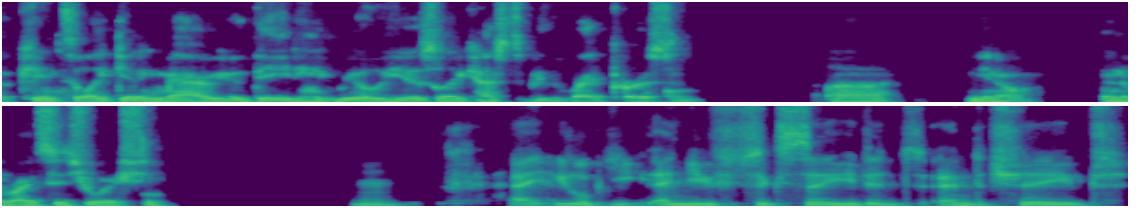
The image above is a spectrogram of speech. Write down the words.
akin to like getting married or dating. It really is like has to be the right person, uh, you know, in the right situation. Mm. And you look, and you've succeeded and achieved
